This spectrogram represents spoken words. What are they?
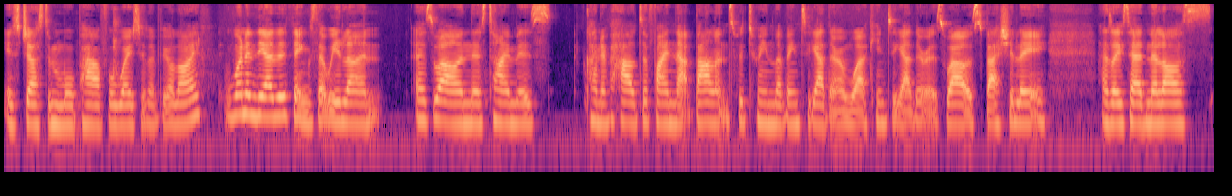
is just a more powerful way to live your life. One of the other things that we learn as well in this time is kind of how to find that balance between living together and working together as well, especially as I said, in the last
